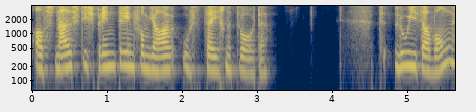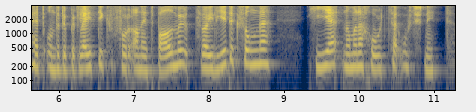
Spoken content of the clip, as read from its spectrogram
als schnellste Sprinterin vom Jahr ausgezeichnet worden. Die Luisa Wong hat unter der Begleitung von Annette Balmer zwei Lieder gesungen, hier nur einen kurzen Ausschnitt.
